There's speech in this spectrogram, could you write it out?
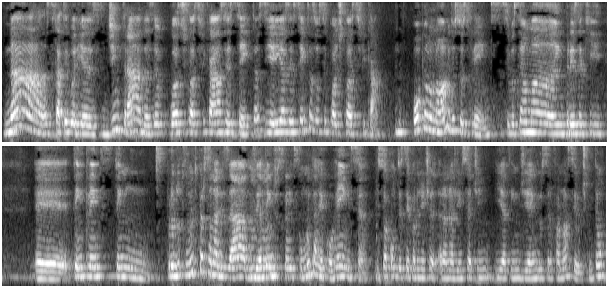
Nas categorias de entradas, eu gosto de classificar as receitas, e aí as receitas você pode classificar ou pelo nome dos seus clientes. Se você é uma empresa que é, tem clientes, tem produtos muito personalizados e atende os clientes com muita recorrência, isso acontecia quando a gente era na agência e atendia a indústria farmacêutica. Então,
